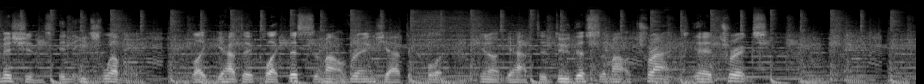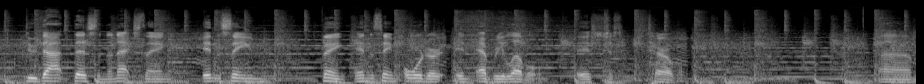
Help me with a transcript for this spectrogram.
missions in each level. Like you have to collect this amount of rings, you have to collect, you know, you have to do this amount of track uh, tricks, do that, this, and the next thing in the same thing in the same order in every level. It's just terrible. Um,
